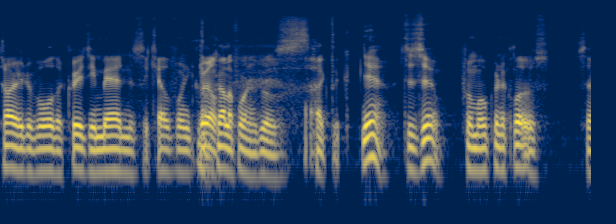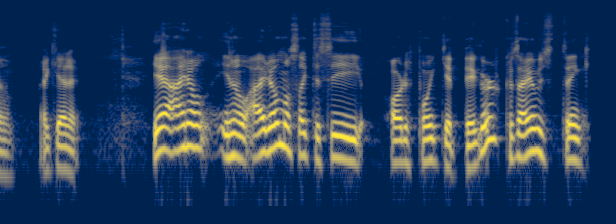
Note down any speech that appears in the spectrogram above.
tired of all the crazy madness of California Grill. California Grill's hectic. Yeah, it's a zoo from open to close. So I get it. Yeah, I don't, you know, I'd almost like to see Artist Point get bigger because I always think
